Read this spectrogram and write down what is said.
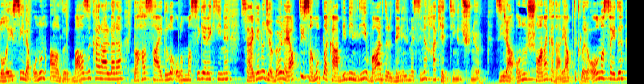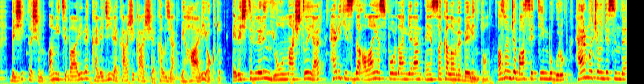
Dolayısıyla onun aldığı bazı kararlara daha saygılı olunması gerektiğini, Sergen Hoca böyle yaptıysa mutlaka bir bildiği vardır denilmesini hak ettiğini düşünüyorum. Zira onun şu ana kadar yaptıkları olmasaydı Beşiktaş'ın an itibariyle kaleciyle karşı karşıya kalacak bir hali yoktu. Eleştirilerin yoğunlaştığı yer her ikisi de Alanya Spor'dan gelen Ensakala ve Wellington. Az önce bahsettiğim bu grup her maç öncesinde,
